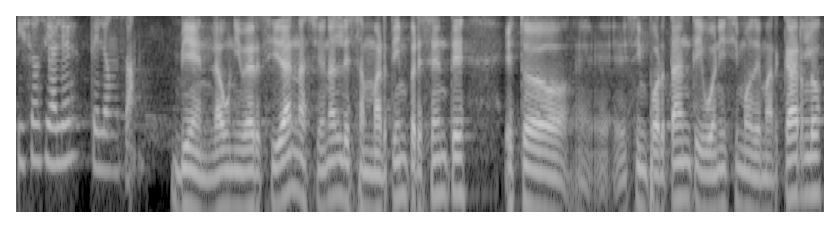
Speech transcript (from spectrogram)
y Sociales de la UNSAM. Bien, la Universidad Nacional de San Martín presente, esto eh, es importante y buenísimo de marcarlo,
